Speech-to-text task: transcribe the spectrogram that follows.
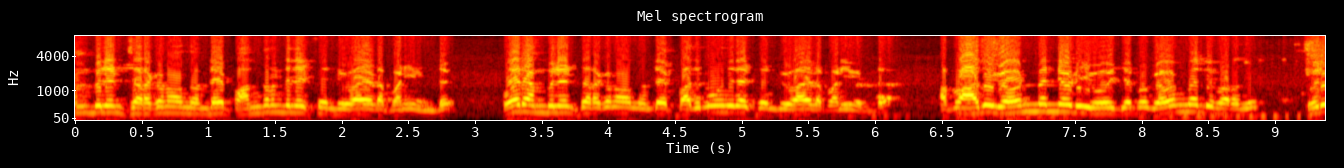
ആംബുലൻസ് ഇറക്കണമെന്നുണ്ടെങ്കിൽ പന്ത്രണ്ട് ലക്ഷം രൂപയുടെ പണിയുണ്ട്. ഒരു ആംബുലൻസ് ഇറക്കണമെന്നുണ്ടെങ്കിൽ പതിമൂന്ന് ലക്ഷം രൂപയുടെ പണിയുണ്ട്. അപ്പൊ അത് ഗവൺമെന്റിനോട് ചോദിച്ചപ്പോൾ ഗവൺമെന്റ് പറഞ്ഞു ഒരു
